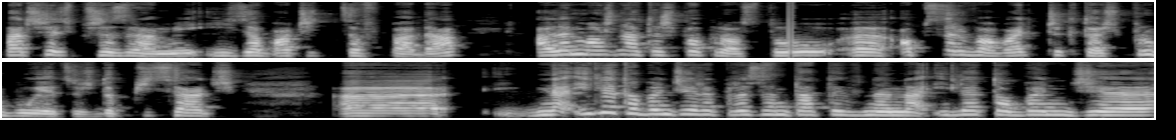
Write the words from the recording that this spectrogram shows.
patrzeć przez ramię i zobaczyć, co wpada, ale można też po prostu e, obserwować, czy ktoś próbuje coś dopisać, na ile to będzie reprezentatywne, na ile to będzie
